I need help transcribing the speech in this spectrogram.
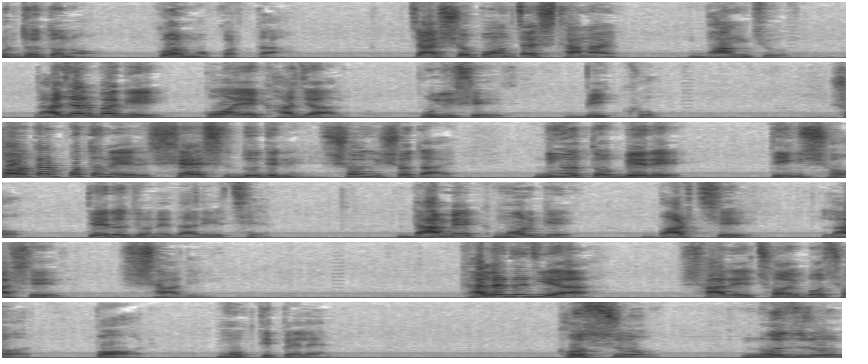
ঊর্ধ্বতন কর্মকর্তা। চারশো পঞ্চাশ থানায় ভাঙচুর। রাজারবাগে কয়েক হাজার পুলিশের বিক্ষোভ। সরকার পতনের শেষ দুদিনে সহিংসতায় নিহত বেড়ে তিনশো তেরো জনে দাঁড়িয়েছে। ডামেক মর্গে বাড়ছে লাশের সারি। খালেদা জিয়া সাড়ে ছয় বছর পর মুক্তি পেলেন। খসরু, নজরুল,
